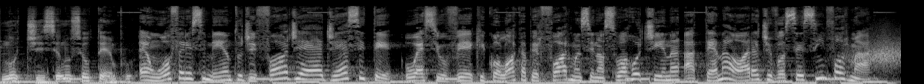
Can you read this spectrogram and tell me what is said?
Notícia no seu tempo. É um oferecimento de Ford Edge ST, o SUV que coloca performance na sua rotina até na hora de você se informar.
